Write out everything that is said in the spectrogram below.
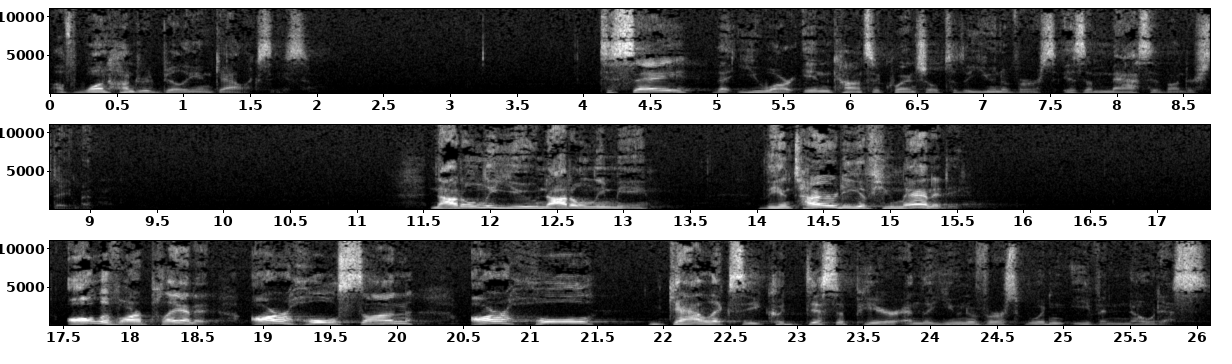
of 100 billion galaxies. To say that you are inconsequential to the universe is a massive understatement. Not only you, not only me, the entirety of humanity all of our planet, our whole sun, our whole galaxy could disappear and the universe wouldn't even notice.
